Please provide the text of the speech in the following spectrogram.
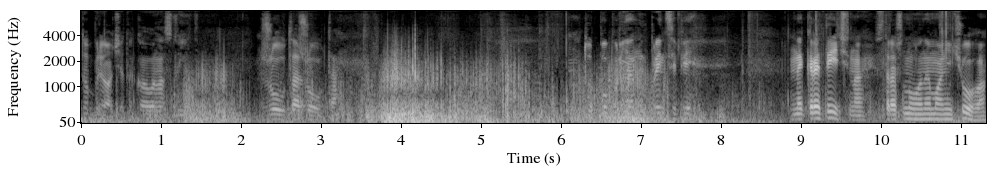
добряче, така вона стоїть. Жовта-жовта. Ну, Тут по бур'яну, в принципі, не критично, страшного нема нічого.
